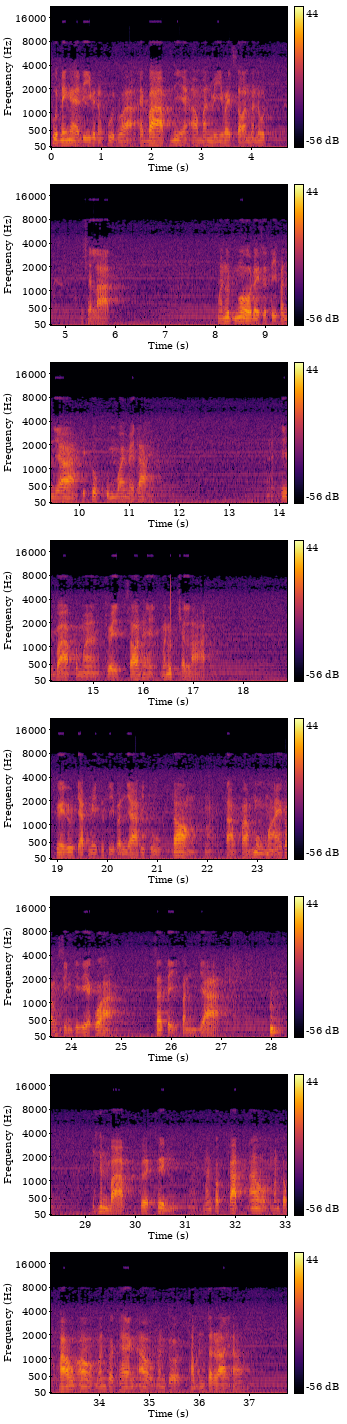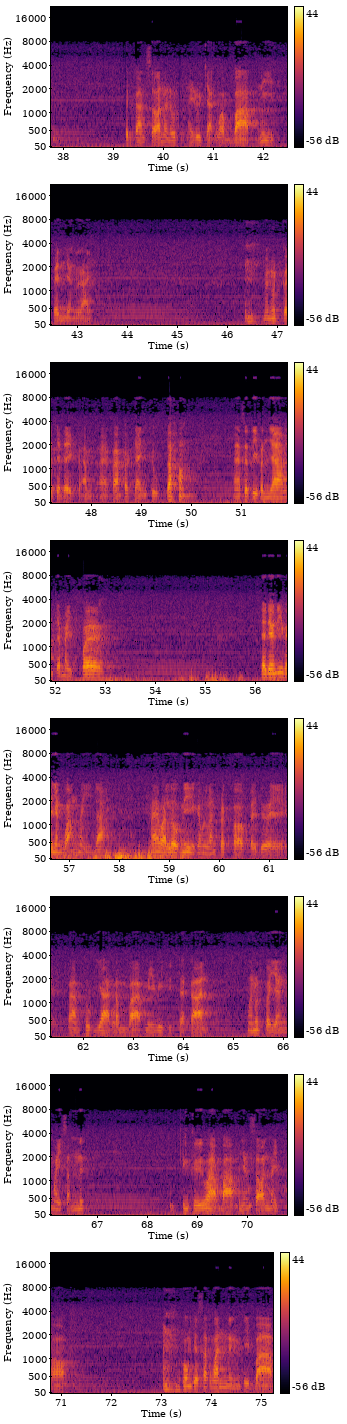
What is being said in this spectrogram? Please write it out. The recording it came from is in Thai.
พูดในแง่ดีก็ต้องพูดว่า ไอ้บาปเนี่ย เอามันมีไว้สอนมนุษย์ ฉลาด มนุษย์โง่ด้วยสติปัญญาที่ควบคุมไว้ไม่ได้ ที่บาปก็มาช่วยสอนให้มนุษย์ฉลาดเพื่อรู้จักมีสติปัญญาที่ถูกต้องตามความมุ่งหมายของสิ่งที่เรียกว่า สติปัญญา นั่นบาปเกิดขึ้น มันก็กัดเอา มันก็เผาเอา มันก็แทงเอา มันก็ทำอันตรายเอา เป็นการสอนมนุษย์ให้รู้จักว่าบาปนี่เป็นอย่างไร มนุษย์ก็จะได้ความความเข้าใจที่ถูกต้องสติปัญญามันจะไม่เฟ้อแต่เดี๋ยวนี้ก็ยังหวังไม่ได้ แม้ว่าโลกนี้กำลังประกอบไปด้วยความทุกข์ยากลำบากมีวิกฤตการณ์มนุษย์ก็ยังไม่สำนึก จึงถือว่าบาปยังสอนไม่พอ คงจะสักวันหนึ่งที่บาป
